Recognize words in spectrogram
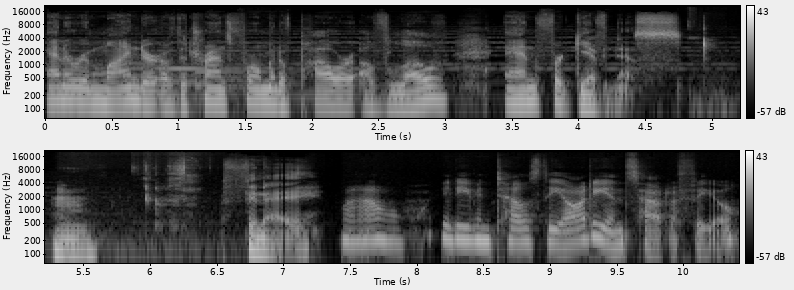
and a reminder of the transformative power of love and forgiveness. Finney. Wow. It even tells the audience how to feel.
